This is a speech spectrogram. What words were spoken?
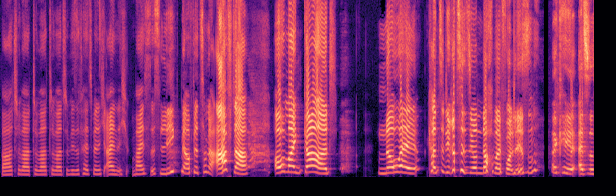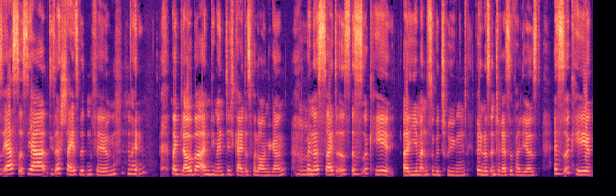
Warte, warte, warte, warte. Wieso fällt es mir nicht ein? Ich weiß, es liegt mir auf der Zunge. After! Oh mein Gott! No way! Kannst du die Rezension nochmal vorlesen? Okay, also das erste ist ja, dieser Scheiß wird ein Film. Mein mein Glaube an die Menschlichkeit ist verloren gegangen. Mhm. Und das zweite ist, es ist okay, äh, jemanden zu betrügen, wenn du das Interesse verlierst. Es ist okay,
